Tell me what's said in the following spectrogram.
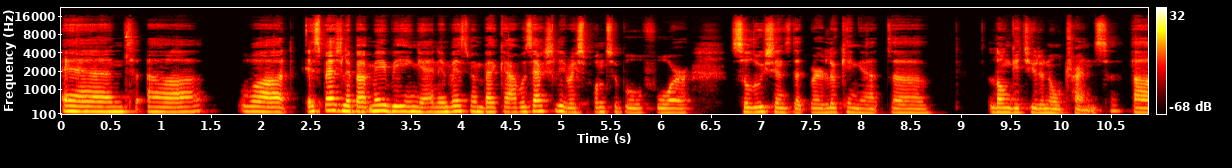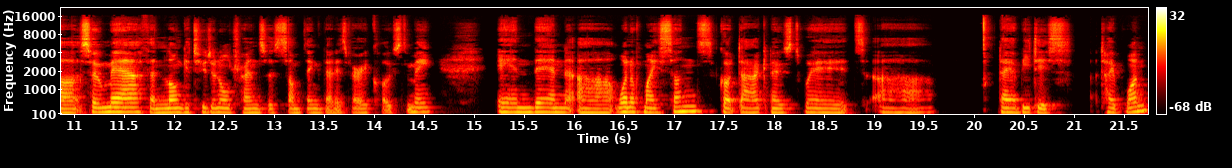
and uh, what especially about me being an investment banker, I was actually responsible for solutions that were looking at uh, longitudinal trends. Uh, so math and longitudinal trends is something that is very close to me. And then uh, one of my sons got diagnosed with uh, diabetes type 1.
